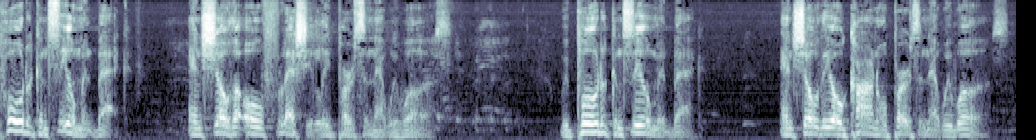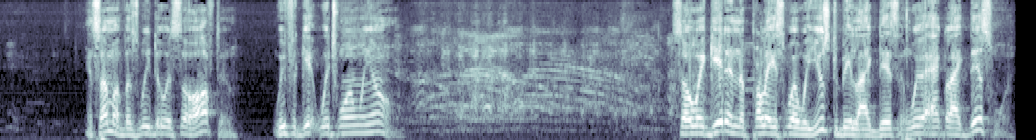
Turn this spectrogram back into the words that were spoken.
pull the concealment back and show the old fleshly person that we was. We pull the concealment back and show the old carnal person that we was. And some of us, we do it so often, we forget which one we own. So we get in the place where we used to be like this and we'll act like this one.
